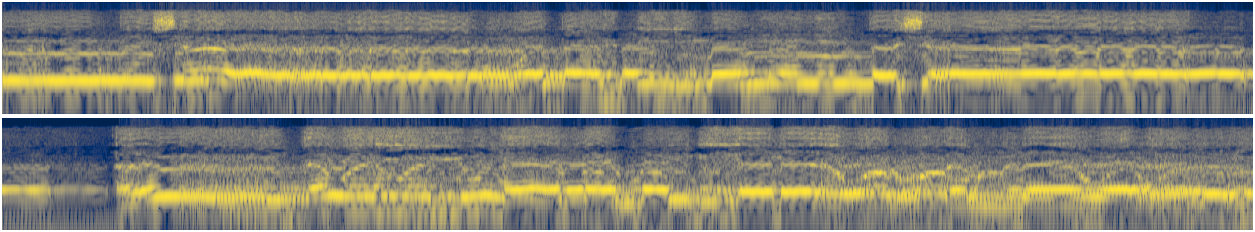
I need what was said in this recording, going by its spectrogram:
من تشاء وتهدي من تشاء. أنت ولينا فاغفر لنا وارحمنا وأنت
